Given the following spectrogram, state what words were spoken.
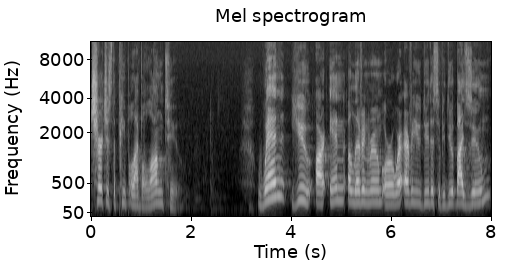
church is the people I belong to. When you are in a living room or wherever you do this, if you do it by Zoom,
